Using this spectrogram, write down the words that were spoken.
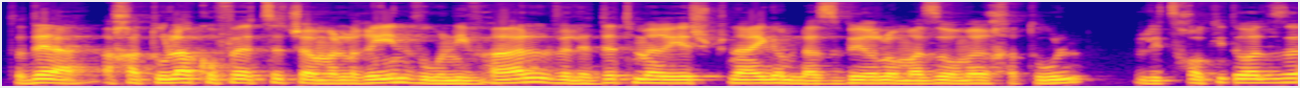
אתה יודע, החתולה קופצת שם על רין והוא נבהל, ולדטמר יש פנאי גם להסביר לו מה זה אומר חתול, ולצחוק איתו על זה.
